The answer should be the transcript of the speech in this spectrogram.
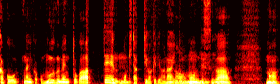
がこう、何かこう、ムーブメントがあってうんうん。起きたっていうわけではないと思うんですが、ま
